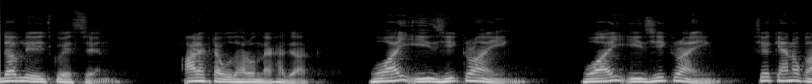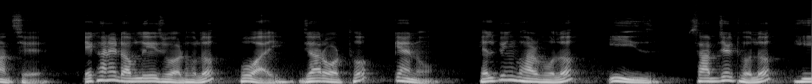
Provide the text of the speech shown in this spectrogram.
ডব্লিউএইচ কোয়েশ্চেন আর একটা উদাহরণ দেখা যাক। Why is he crying? Why is he crying? সে কেন কাঁদছে? এখানে ডব্লিউএইচ ওয়ার্ড হলো হোয়াই, যার অর্থ কেন। হেল্পিং ভার্ব হলো ইজ, সাবজেক্ট হলো হি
